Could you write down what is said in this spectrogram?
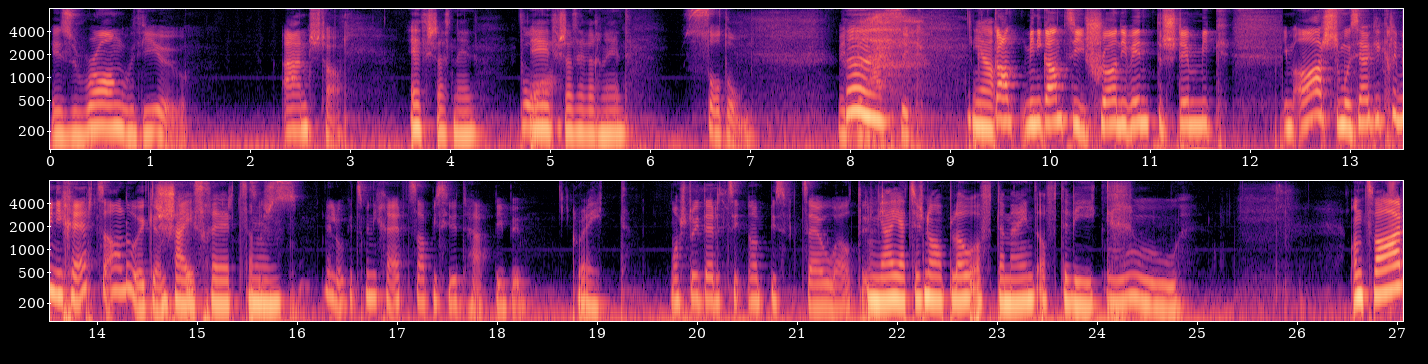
is wrong with you? Ernsthaft. Ich verstehe es nicht. Boah, Ich verstehe es einfach nicht. so dumm. Mit der hässig. Ja. Gan meine ganze schöne Winterstimmung im Arsch. Da muss ich auch ein bisschen meine Kerzen anschauen. Scheiß Kerzen, Das Mann. Ich schaue jetzt meine Kerzen an, bis ich wieder happy bin. Great. Musst du in dieser Zeit noch etwas erzählen, Alter? Ja, jetzt ist noch ein Blow of the Mind of the Week. Uh. Und zwar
